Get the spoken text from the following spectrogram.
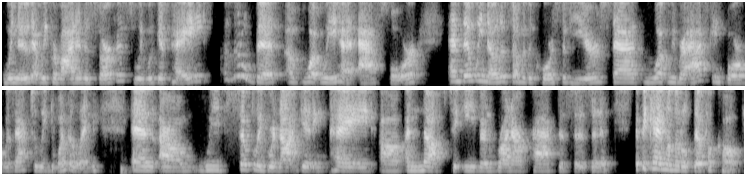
We knew that we provided a service, we would get paid a little bit of what we had asked for. And then we noticed over the course of years that what we were asking for was actually dwindling. And um, we simply were not getting paid uh, enough to even run our practices. And it, it became a little difficult.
